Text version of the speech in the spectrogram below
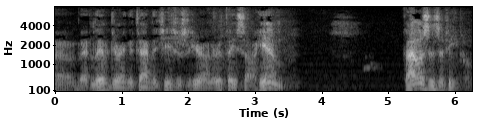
uh, that lived during the time that Jesus was here on earth, they saw him Thousands of people.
